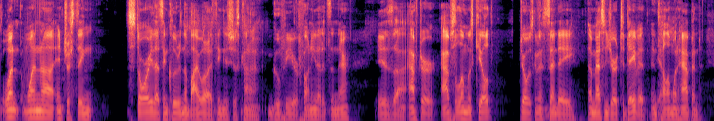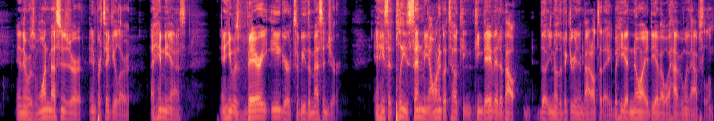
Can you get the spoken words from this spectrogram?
One one uh, interesting story that's included in the Bible I think is just kind of goofy or funny that it's in there is uh, after Absalom was killed, Joab was going to send a, a messenger to David and tell him what happened. And there was one messenger in particular, Ahimaaz, and he was very eager to be the messenger. And he said, "Please send me. I want to go tell King, King David about the you know the victory in the battle today." But he had no idea about what happened with Absalom.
